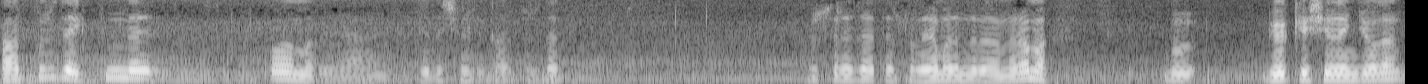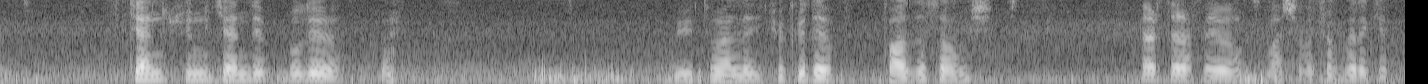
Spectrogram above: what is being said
Karpuz da ektim de olmadı yani. Gelişmedi karpuzda. Bu süre zaten sulayamadım da ben onları ama bu gökyaşı rengi olan kendi suyunu kendi buluyor. Büyük ihtimalle kökü de fazla salmış. Her taraf meyve maşallah. Çok bereketli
